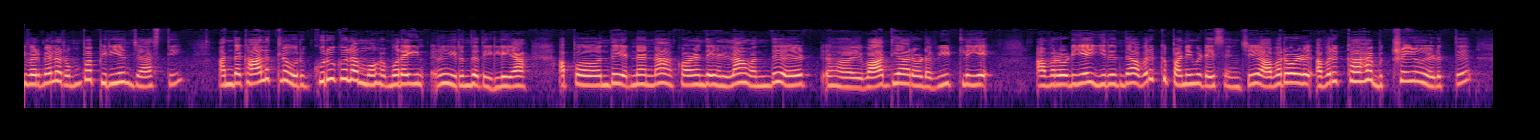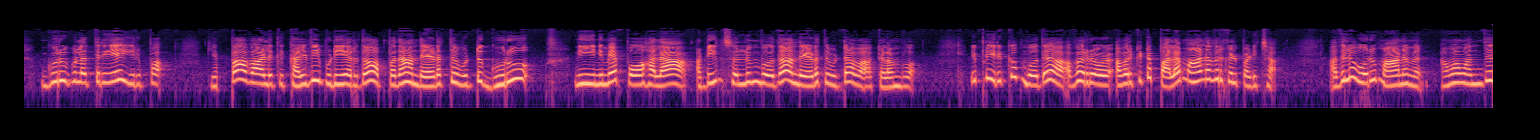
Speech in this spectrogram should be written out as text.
இவர் மேலே ரொம்ப பிரியம் ஜாஸ்தி. அந்த காலத்தில் ஒரு குருகுல மு முறைன்னு இருந்தது இல்லையா? அப்போ வந்து என்னென்னா குழந்தைகள்லாம் வந்து வாத்தியாரோட வீட்லேயே அவரோடையே இருந்து அவருக்கு பணிவிடை செஞ்சு அவரோட அவருக்காக பிக்ஷையும் எடுத்து குருகுலத்திலேயே இருப்பா. எப்போ அவளுக்கு கல்வி முடியறதோ அப்போ தான் அந்த இடத்த விட்டு குரு நீ இனிமே போகலாம் அப்படின்னு சொல்லும்போது தான் அந்த இடத்த விட்டு அவள் கிளம்புவாள் இப்படி இருக்கும்போது அவரோ அவர்கிட்ட பல மாணவர்கள் படித்தா அதில் ஒரு மாணவன் அவன் வந்து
